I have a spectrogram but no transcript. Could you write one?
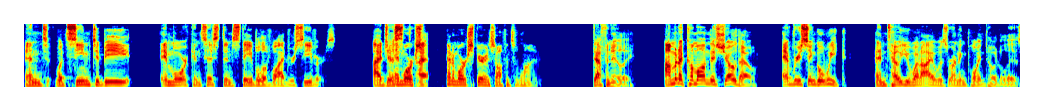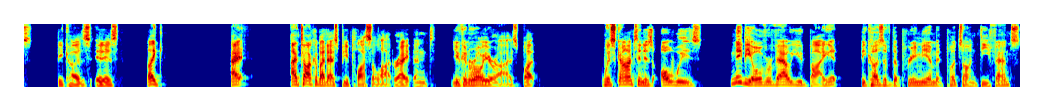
and what seemed to be a more consistent stable of wide receivers. I just and more I- and a more experienced offensive line. Definitely. I'm going to come on this show though every single week and tell you what Iowa's running point total is because it is like I I talk about SP plus a lot, right? And you can roll your eyes, but Wisconsin is always maybe overvalued by it because of the premium it puts on defense.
